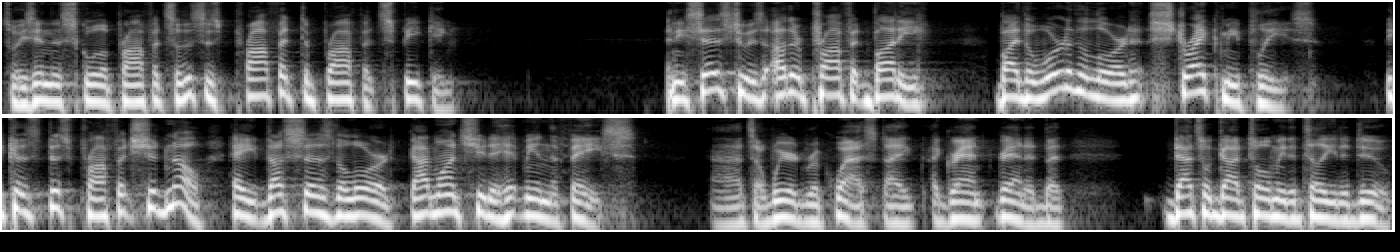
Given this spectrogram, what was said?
So he's in this school of prophets. So this is prophet to prophet speaking. And he says to his other prophet buddy, By the word of the Lord, strike me, please. because this prophet should know hey, thus says the Lord, God wants you to hit me in the face. Uh, that's a weird request, I, I grant, granted, but that's what God told me to tell you to do.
